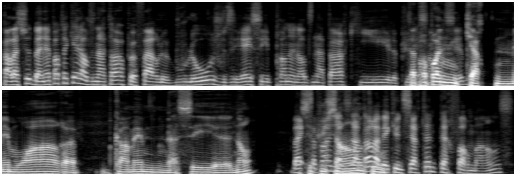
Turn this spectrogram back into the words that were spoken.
par la suite, ben, n'importe quel ordinateur peut faire le boulot. Je vous dirais, essayer de prendre un ordinateur qui est le plus ça prend récent pas une carte mémoire euh, quand même assez... euh, non? Ben, ça prend un ordinateur ou- avec une certaine performance.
